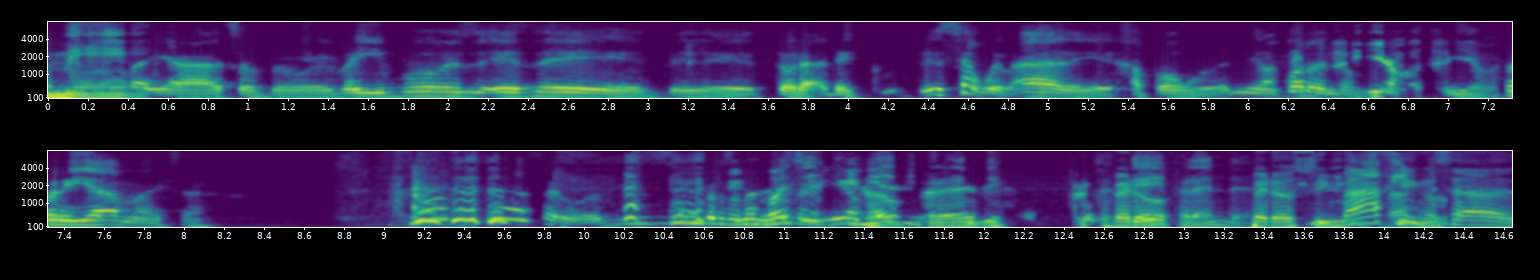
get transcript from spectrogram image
Me. un payaso, pero. Majin Buu es, es de, de, de, Tora- de, de esa huevada de Japón, weón. Ni me acuerdo el nombre. Toriyama, Toriyama. Toriyama, esa. No, ¿qué va a hacer, weón? Es un personaje se Toriyama. No, pero es, pero se diferente. Pero su imagen, o sea,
